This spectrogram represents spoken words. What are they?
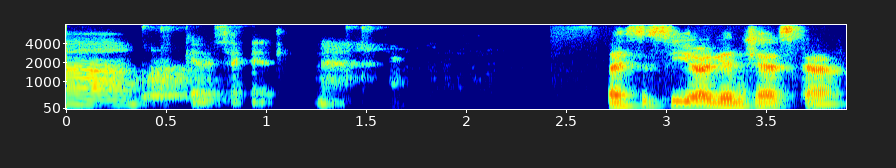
Uh, give me a second. Nice to see you again, Cheska.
